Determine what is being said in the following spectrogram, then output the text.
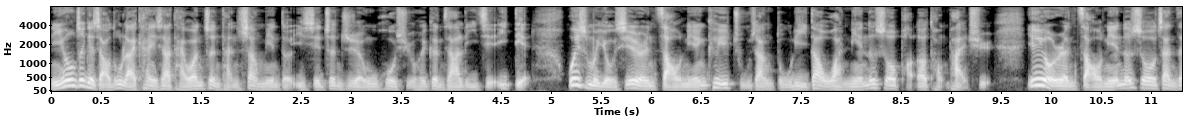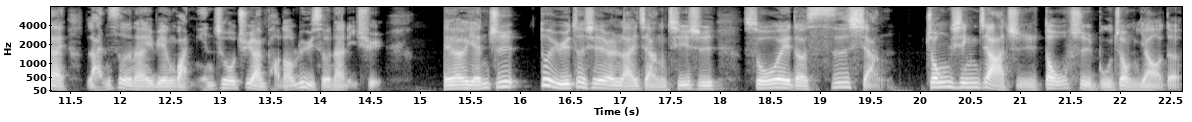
你用这个角度来看一下台湾政坛上面的一些政治人物，或许会更加理解一点，为什么有些人早年可以主张独立，到晚年的时候跑到统派去；也有人早年的时候站在蓝色那一边，晚年之后居然跑到绿色那里去。简而言之，对于这些人来讲，其实所谓的思想中心价值都是不重要的，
